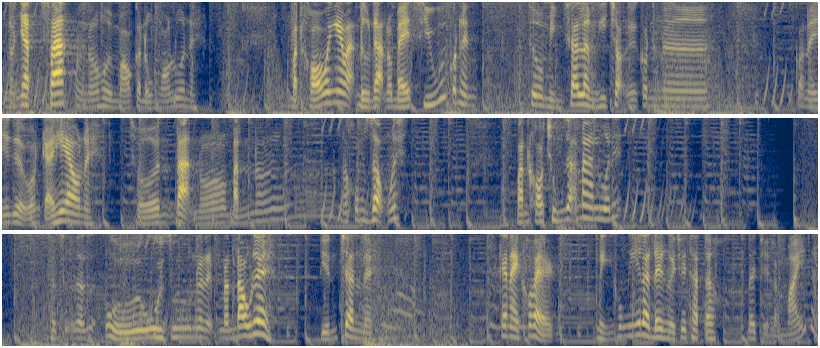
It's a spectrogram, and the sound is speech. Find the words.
nó nhặt xác nó hồi máu cả đống máu luôn này. Mặt khó anh em ạ đường đạn nó bé xíu ấy con này thưa mình sai lầm khi chọn cái con uh, con này như kiểu con cái heo này. Trời ơi, đạn nó, bắn nó nó không rộng ấy. Bắn khó trúng dã man luôn ấy. Thật sự là ui ui nó lại bắn đau thế. Tiến trần này. Cái này có vẻ mình không nghĩ là đây người chơi thật đâu. Đây chỉ là máy thôi.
